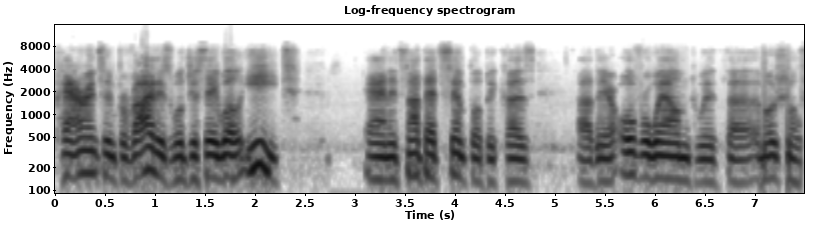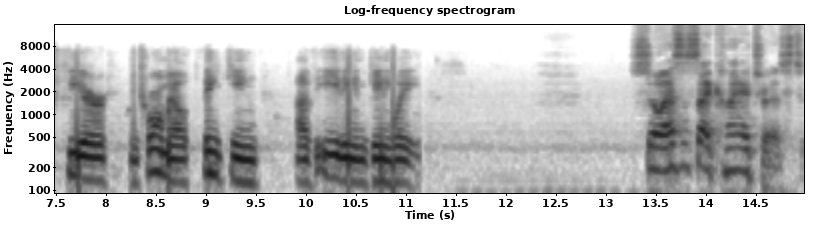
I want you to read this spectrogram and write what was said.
parents and providers will just say well eat and it's not that simple because uh, they are overwhelmed with uh, emotional fear and turmoil thinking of eating and gaining weight so as a psychiatrist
